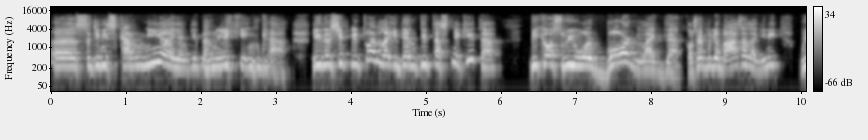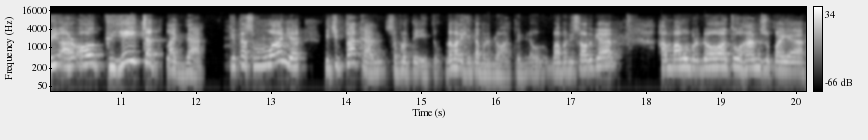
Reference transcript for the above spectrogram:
uh, sejenis karunia yang kita miliki, enggak. Leadership itu adalah identitasnya kita because we were born like that. Kalau saya punya bahasa lagi ini, we are all created like that. Kita semuanya diciptakan seperti itu. Nah mari kita berdoa terlebih dahulu. Bapak di sorga, hambamu berdoa Tuhan supaya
